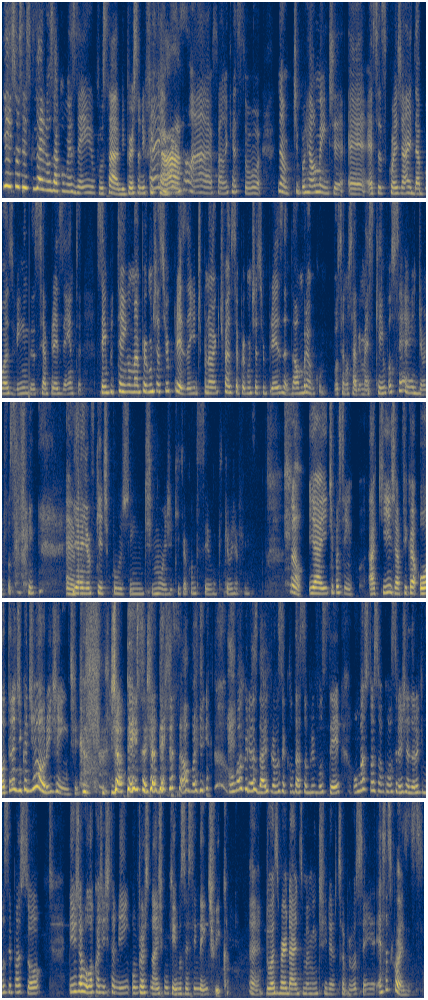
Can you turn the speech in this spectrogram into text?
e aí, se vocês quiserem usar como exemplo, sabe? Personificar. É, lá, fala que é sua. Não, tipo, realmente, é, essas coisas já dá boas-vindas, se apresenta. Sempre tem uma pergunta surpresa. E, tipo, na hora que te faz essa pergunta surpresa, dá um branco. Você não sabe mais quem você é, de onde você vem. É. E aí eu fiquei, tipo, gente, Moji, o que que aconteceu? O que que eu já fiz? Não, e aí, tipo assim, Aqui já fica outra dica de ouro, hein, gente? já pensa, já deixa salvo aí uma curiosidade para você contar sobre você, uma situação constrangedora que você passou. E já rolou com a gente também um personagem com quem você se identifica. É, duas verdades, uma mentira sobre você. Essas coisas.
